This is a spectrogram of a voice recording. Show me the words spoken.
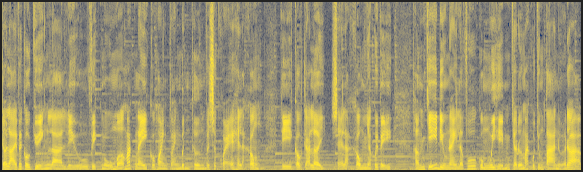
Trở lại với câu chuyện là liệu việc ngủ mở mắt này có hoàn toàn bình thường với sức khỏe hay là không, thì câu trả lời sẽ là không nha quý vị. Thậm chí điều này là vô cùng nguy hiểm cho đôi mắt của chúng ta nữa đó ạ.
